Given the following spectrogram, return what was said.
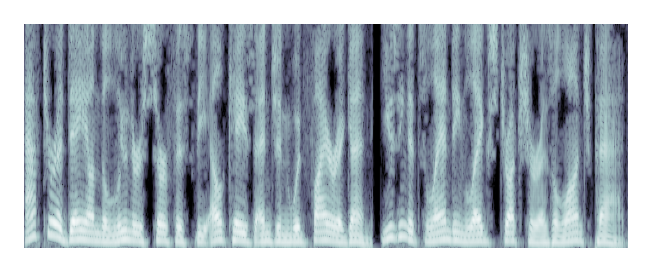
After a day on the lunar surface the LK's engine would fire again, using its landing leg structure as a launch pad.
